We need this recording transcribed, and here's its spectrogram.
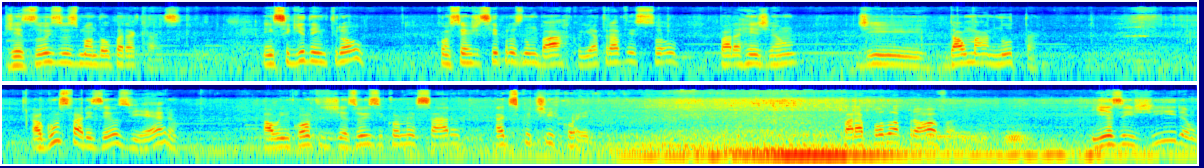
Jesus os mandou para casa. Em seguida entrou com seus discípulos num barco e atravessou para a região de Dalmanuta. Alguns fariseus vieram ao encontro de Jesus e começaram a discutir com ele para pô-lo à prova e exigiram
